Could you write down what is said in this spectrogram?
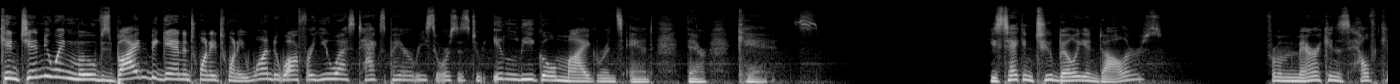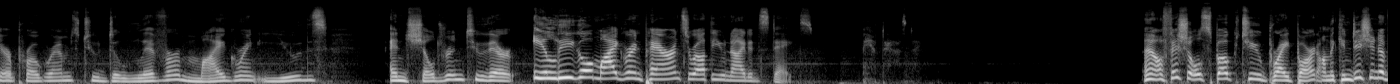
continuing moves Biden began in 2021 to offer U.S. taxpayer resources to illegal migrants and their kids. He's taken $2 billion from Americans' healthcare programs to deliver migrant youths and children to their illegal migrant parents throughout the United States. Now, officials spoke to Breitbart on the condition of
